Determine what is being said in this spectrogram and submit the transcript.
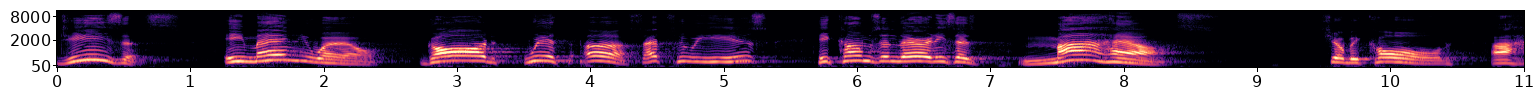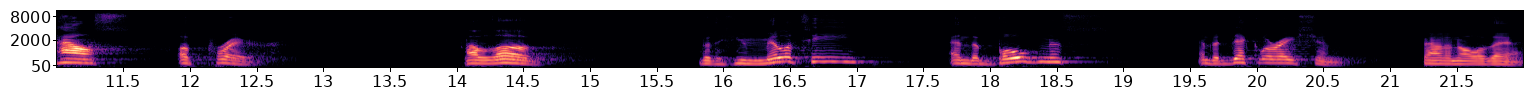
Jesus, Emmanuel, God with us. That's who he is. He comes in there and he says, My house shall be called a house of prayer. I love the humility and the boldness and the declaration found in all of that.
